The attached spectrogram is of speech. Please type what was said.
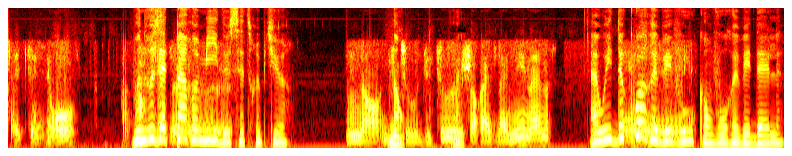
ça a été zéro. Vous ne vous êtes pas remis de cette rupture? Non, du tout, du tout. Je rêve la nuit même. Ah oui, de quoi rêvez-vous quand vous rêvez d'elle?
